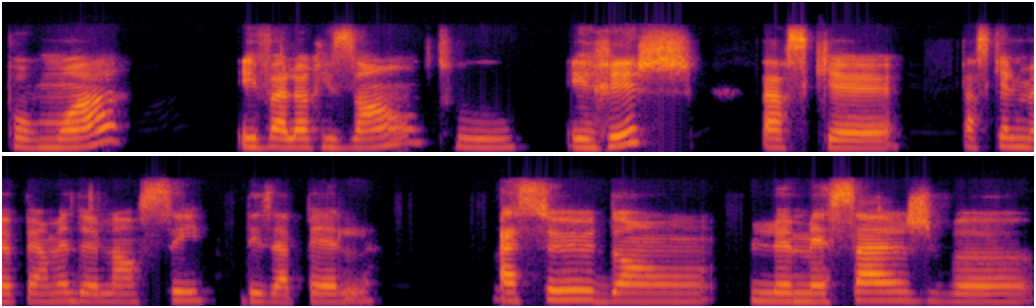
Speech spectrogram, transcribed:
pour moi et valorisante ou est riche parce que parce qu'elle me permet de lancer des appels à ceux dont le message va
